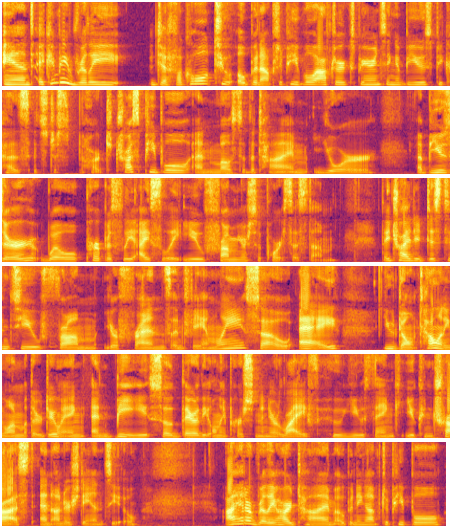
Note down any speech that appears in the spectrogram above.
And it can be really difficult to open up to people after experiencing abuse because it's just hard to trust people, and most of the time, you're abuser will purposely isolate you from your support system. They try to distance you from your friends and family. So, A, you don't tell anyone what they're doing, and B, so they're the only person in your life who you think you can trust and understands you. I had a really hard time opening up to people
